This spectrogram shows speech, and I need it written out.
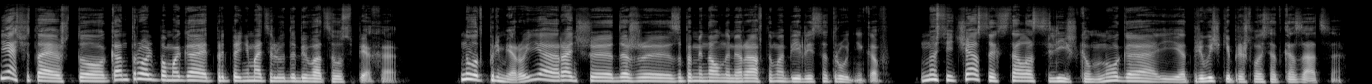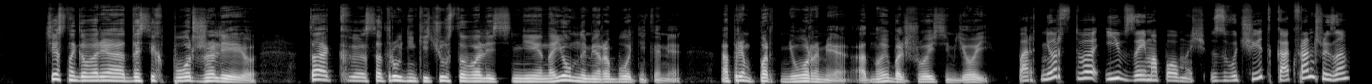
Я считаю, что контроль помогает предпринимателю добиваться успеха. Ну вот, к примеру, я раньше даже запоминал номера автомобилей сотрудников. Но сейчас их стало слишком много, и от привычки пришлось отказаться. Честно говоря, до сих пор жалею. Так э, сотрудники чувствовались не наемными работниками, а прям партнерами одной большой семьей. Партнерство и взаимопомощь. Звучит как франшиза.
